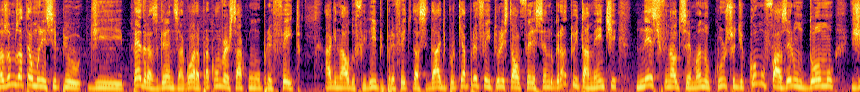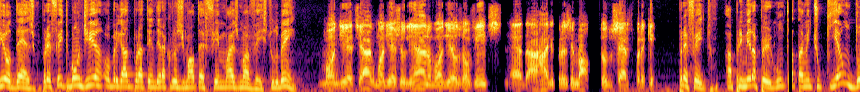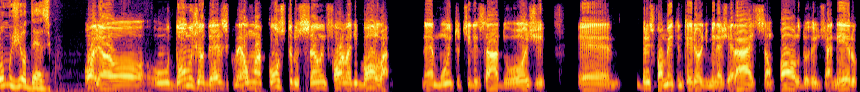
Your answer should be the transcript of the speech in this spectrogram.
Nós vamos até o município de Pedras Grandes agora para conversar com o prefeito Agnaldo Felipe, prefeito da cidade, porque a prefeitura está oferecendo gratuitamente neste final de semana o curso de como fazer um domo geodésico. Prefeito, bom dia, obrigado por atender a Cruz de Malta FM mais uma vez. Tudo bem? Bom dia, Tiago. Bom dia, Juliano. Bom dia aos ouvintes é, da Rádio Cruz de Malta. Tudo certo por aqui. Prefeito, a primeira pergunta é exatamente o que é um domo geodésico? Olha, o, o domo geodésico é uma construção em forma de bola, né? Muito utilizado hoje, é, principalmente no interior de Minas Gerais, de São Paulo, do Rio de Janeiro.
